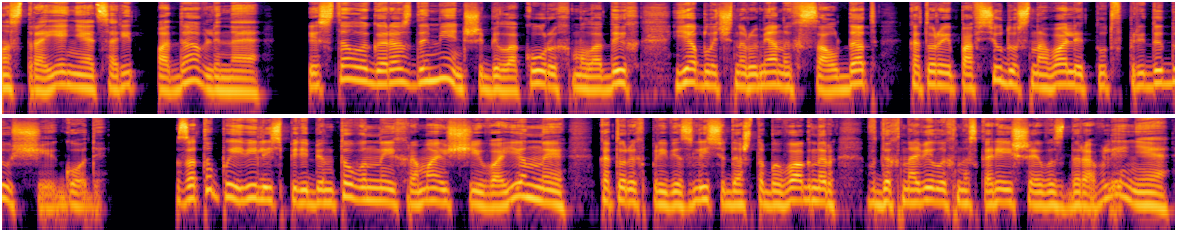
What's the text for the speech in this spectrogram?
Настроение царит подавленное, и стало гораздо меньше белокурых, молодых, яблочно-румяных солдат, которые повсюду сновали тут в предыдущие годы. Зато появились перебинтованные хромающие военные, которых привезли сюда, чтобы Вагнер вдохновил их на скорейшее выздоровление.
